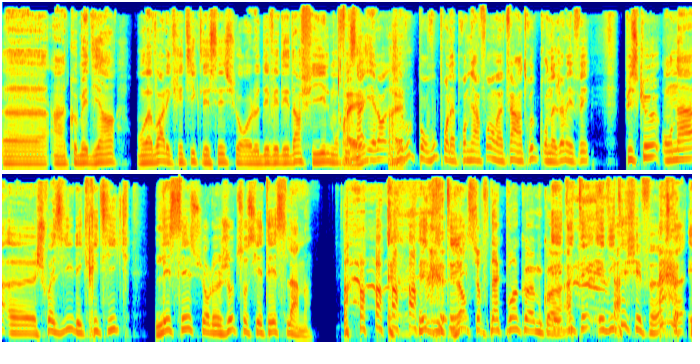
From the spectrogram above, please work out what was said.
euh, un comédien, on va voir les critiques laissées sur le DVD d'un film, on fait Ouais, ça. Et alors, ouais. j'avoue que pour vous, pour la première fois, on va faire un truc qu'on n'a jamais fait, puisque on a euh, choisi les critiques laissées sur le jeu de société Slam. Édité- Genre sur Fnac.com, quoi. édité, édité chez First. Et,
